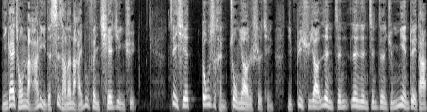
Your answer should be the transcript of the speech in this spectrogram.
你应该从哪里的市场的哪一部分切进去？这些都是很重要的事情，你必须要认真、认认真真的去面对它。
